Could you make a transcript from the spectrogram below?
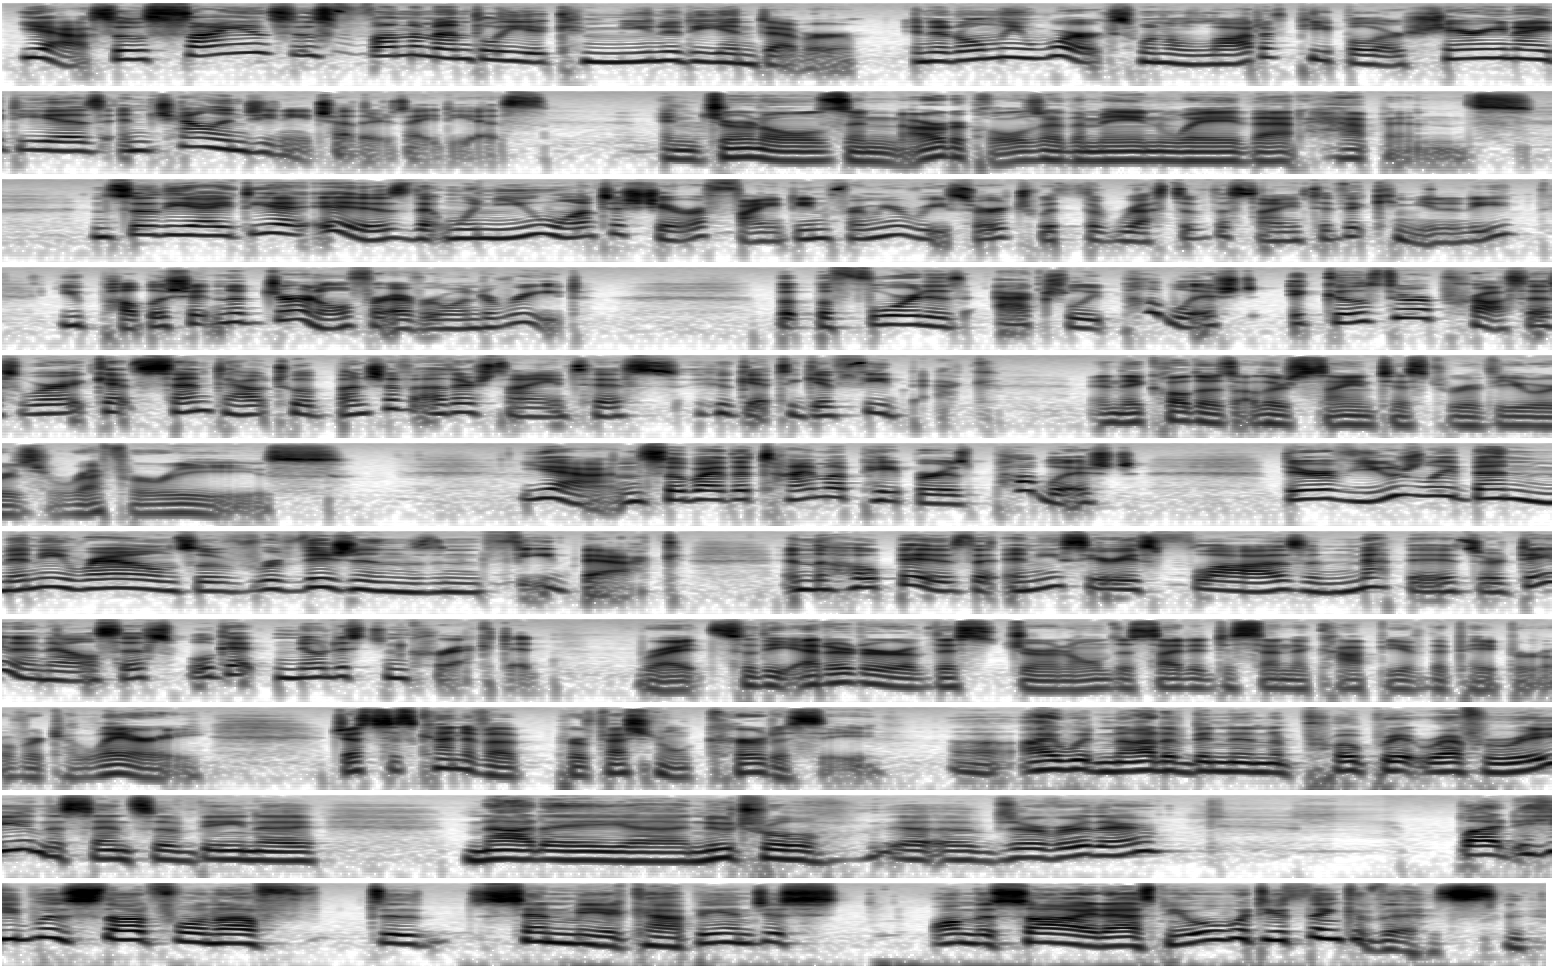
Yeah, so science is fundamentally a community endeavor, and it only works when a lot of people are sharing ideas and challenging each other's ideas. And journals and articles are the main way that happens. And so the idea is that when you want to share a finding from your research with the rest of the scientific community, you publish it in a journal for everyone to read. But before it is actually published, it goes through a process where it gets sent out to a bunch of other scientists who get to give feedback and they call those other scientist reviewers referees. Yeah, and so by the time a paper is published, There have usually been many rounds of revisions and feedback, and the hope is that any serious flaws in methods or data analysis will get noticed and corrected. Right. So the editor of this journal decided to send a copy of the paper over to Larry, just as kind of a professional courtesy. Uh, I would not have been an appropriate referee in the sense of being a not a uh, neutral uh, observer there. But he was thoughtful enough to send me a copy and just on the side ask me, "Well, what do you think of this?"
